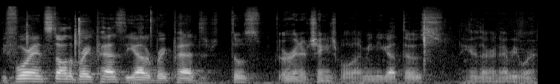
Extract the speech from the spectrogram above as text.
Before I install the brake pads, the outer brake pads, those are interchangeable. I mean, you got those here, there, and everywhere.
